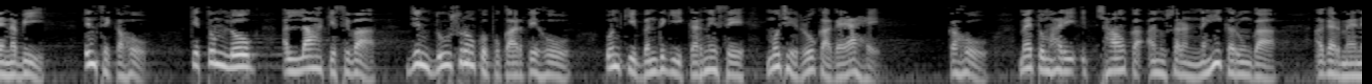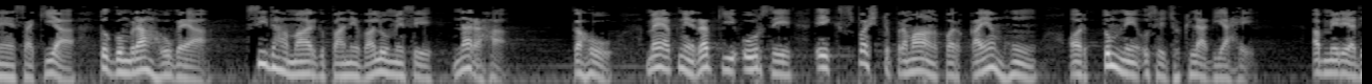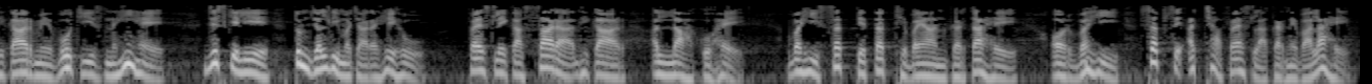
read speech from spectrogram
ए नबी, इनसे कहो कि तुम लोग अल्लाह के सिवा जिन दूसरों को पुकारते हो, उनकी बंदगी करने से मुझे रोका गया है। कहो, मैं तुम्हारी इच्छाओं का अनुसरण नहीं करूँगा। अगर मैंने ऐसा किया तो गुमराह हो गया। सीधा मार्ग पाने वालों में से न रहा। कहो, मैं अपने रब की ओर से एक स्पष्ट प्रमाण पर कायम हूँ और तुमने उसे झुठला दिया है। अब मेरे अधिकार में वो चीज़ नहीं है जिसके लिए तुम जल्दी मचा रहे हो। फैसले का सारा अधिकार अल्लाह को है। वही सत्य तथ्य बयान करता है और वही सबसे अच्छा फैसला करने वाला है।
